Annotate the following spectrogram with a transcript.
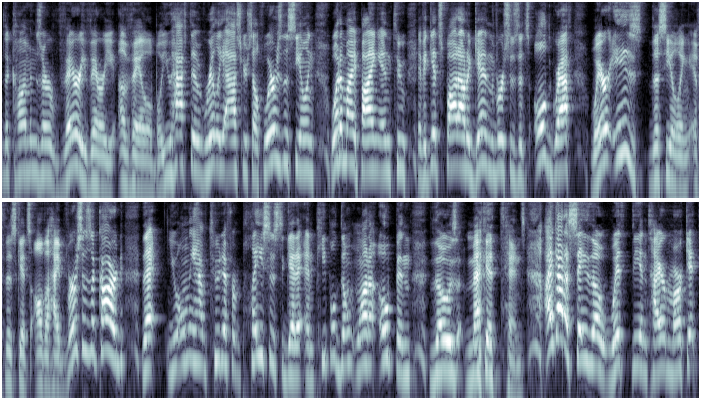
the commons are very, very available. You have to really ask yourself, where's the ceiling? What am I buying into? If it gets bought out again versus its old graph, where is the ceiling if this gets all the hype versus a card that you only have two different places to get it and people don't want to open those megatons. I gotta say though, with the entire market,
